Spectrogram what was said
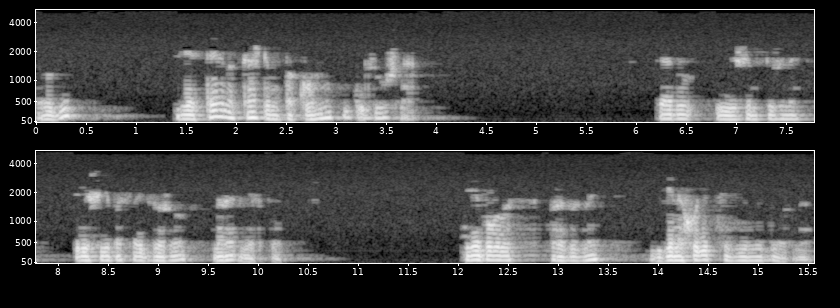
Руби предоставила каждому по комнате и тут же ушла. Саду и жемчужина решили послать Жожо на разведку. Требовалось разузнать, где находится вилла Дорна.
